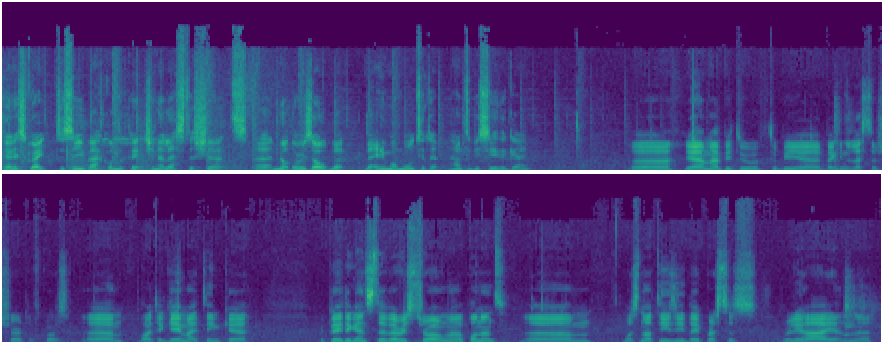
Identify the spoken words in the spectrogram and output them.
Dennis, great to see you back on the pitch in a Leicester shirt. Uh, not the result that, that anyone wanted. How did you see the game? Uh, yeah, I'm happy to to be uh, back in the Leicester shirt, of course. Um, about the game, I think uh, we played against a very strong opponent. Um, was not easy. They pressed us really high, and uh, I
